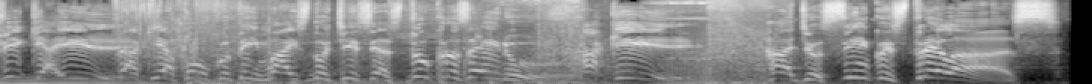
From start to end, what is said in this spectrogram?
Fique aí! Daqui a pouco tem mais notícias do Cruzeiro. Aqui, Rádio 5 Estrelas.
